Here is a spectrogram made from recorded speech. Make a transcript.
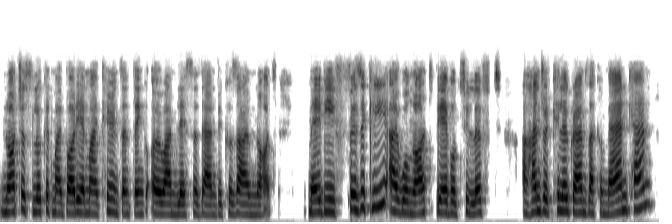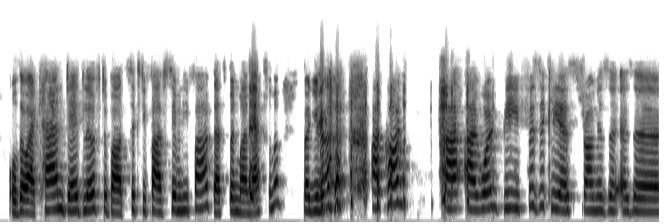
not just look at my body and my appearance and think, oh, I'm lesser than because I'm not. Maybe physically, I will not be able to lift 100 kilograms like a man can, although I can deadlift about 65, 75. That's been my maximum. But, you know, I can't. I, I won't be physically as strong as a as a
